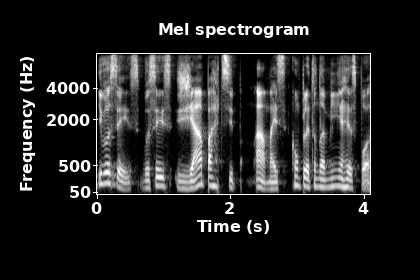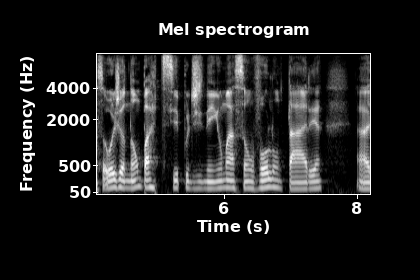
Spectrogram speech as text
E vocês? Vocês já participam? Ah, mas completando a minha resposta, hoje eu não participo de nenhuma ação voluntária, ah,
